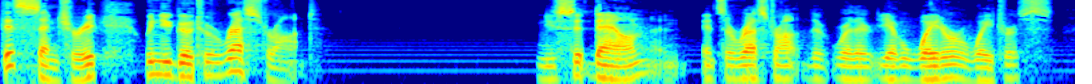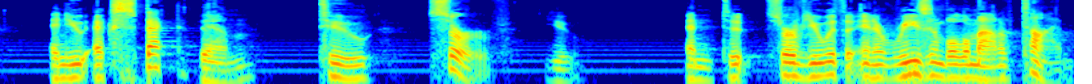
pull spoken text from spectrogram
this century when you go to a restaurant. And you sit down, and it's a restaurant where you have a waiter or waitress, and you expect them to serve and to serve you with in a reasonable amount of time.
